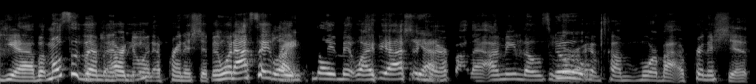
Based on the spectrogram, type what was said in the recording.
Yeah, but most of them are doing apprenticeship. And when I say lay, right. lay midwife, yeah, I should yeah. clarify that. I mean those who so, are, have come more by apprenticeship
